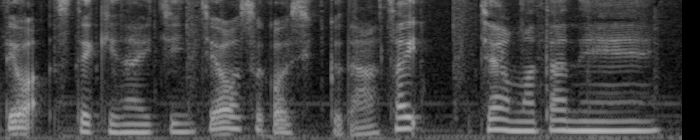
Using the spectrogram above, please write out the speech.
では素敵な一日をお過ごしください。じゃあまたね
